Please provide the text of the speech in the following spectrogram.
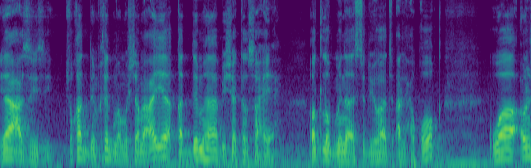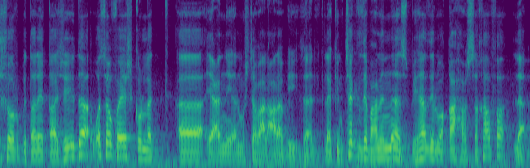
يا عزيزي تقدم خدمة مجتمعية قدمها بشكل صحيح. اطلب من استديوهات الحقوق وانشر بطريقة جيدة وسوف يشكر لك آه يعني المجتمع العربي ذلك. لكن تكذب على الناس بهذه الوقاحة والسخافة؟ لا.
